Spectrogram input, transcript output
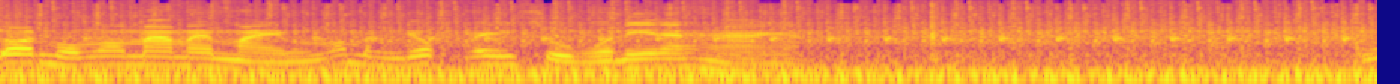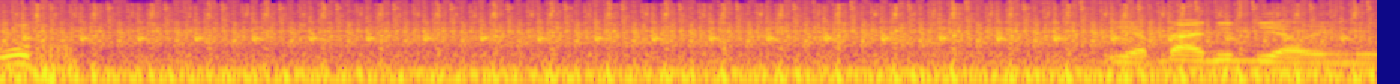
ต้นผมเอามาใหม่ๆผมว่ามันยกได้สูงกว่านี้นะหางอู้เหยียบได้นิดเดียวเองดู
